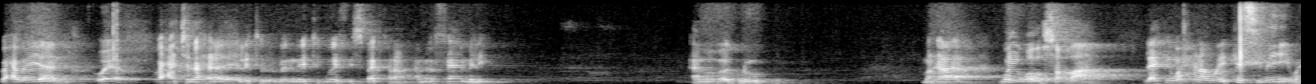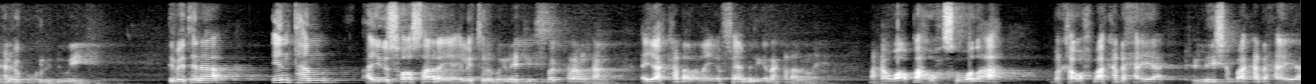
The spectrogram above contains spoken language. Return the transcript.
waxa weeyaan waxaa jira waxa yidhahda electromagnetic wave spectrum ama family ama waa group. Marka way wada socdaan laakiin waxna way ka siman yihiin waxna way ku kala duwan yihiin. Dabeetana intan ayuu soo saaraya electromagnetic spectrumkan ayaa ka dhalanaya familygana ka dhalanaya. Marka waa bah wax isku wada ah marka waxbaa ka dhexeeya relation baa ka dhexeeya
